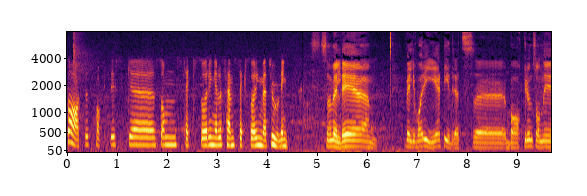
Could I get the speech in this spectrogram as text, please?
startet faktisk eh, som seksåring eller fem-seksåring med turning. Så en veldig, eh, veldig variert idrettsbakgrunn sånn i,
